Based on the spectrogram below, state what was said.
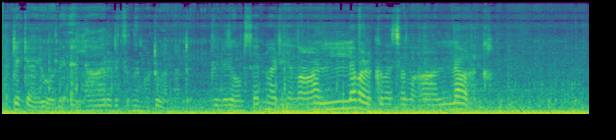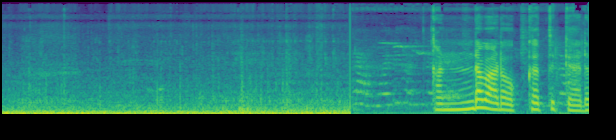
ഒറ്റയ്ക്കായ പോലെ എല്ലാവരുടെ അടുത്തും ഇങ്ങോട്ട് വന്നിട്ട്. പിന്നെ ജോൺസേട്ടനുമായിട്ട് ഞാൻ നല്ല വഴക്കെന്ന് വെച്ചാൽ നല്ല വഴക്കം. കണ്ട പാടം ഒക്കത്ത് കിട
